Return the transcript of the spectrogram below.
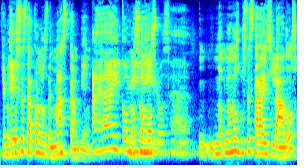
que nos Es- gusta estar con los demás también. Ajá, y convivir, somos- o sea... No, no nos gusta estar aislados,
